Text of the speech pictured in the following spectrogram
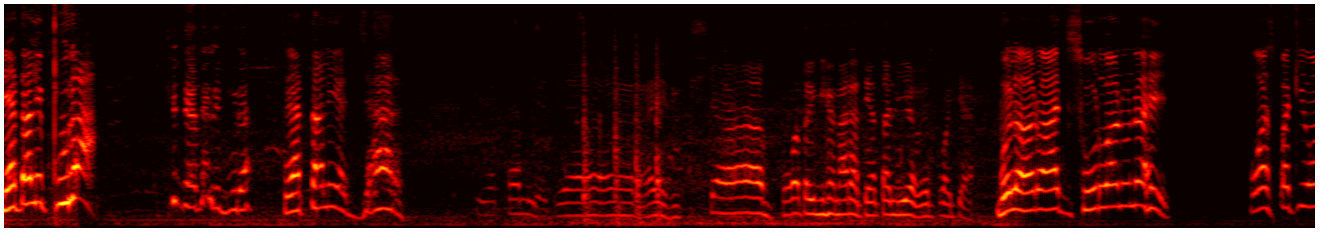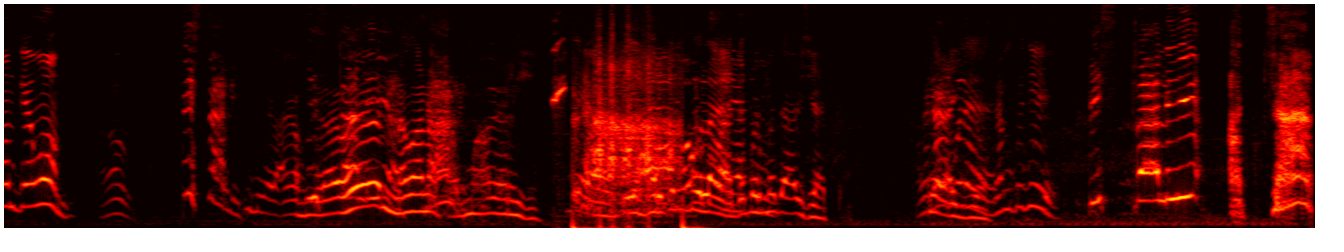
તેતાલીસ પૂરા. તેતાલી પૂરા. તેતાલીસ હજાર. તેતાલી હજાર. બોલો હડો આજ છોડવાનું નહીં. પોસ પછી ઓમ કે ઓમ. હઉ. મેળાયો મેળાયો હે નવા ના આવે રહી એ હારું કરી બોલાયા? જબર મજા આવી છે આજ. હવે ના બોલે, રમતુજી. પિસ્તાલી હજાર.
